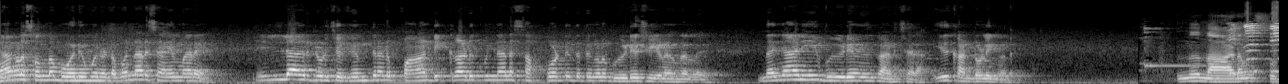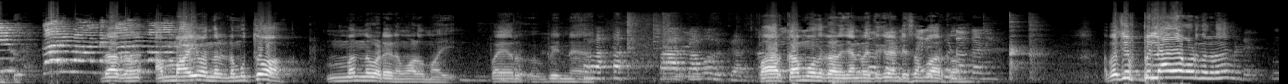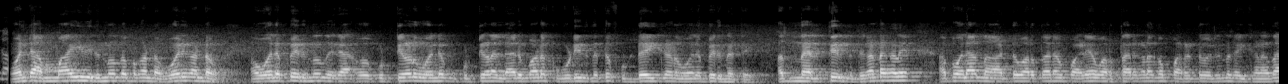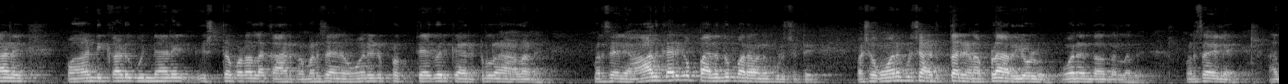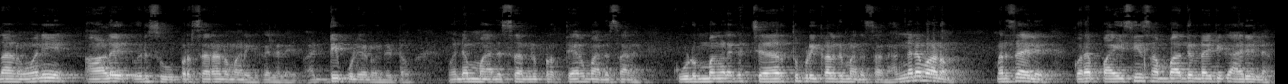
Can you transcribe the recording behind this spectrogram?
ഞങ്ങളെ സ്വന്തം മോനും മോനുണ്ട് പൊന്നാട് ചായന്മാരെ എല്ലാവരും ചോദിച്ചു എന്തിനാണ് പാണ്ടിക്കാട് കുഞ്ഞാനെ സപ്പോർട്ട് ചെയ്തിട്ട് നിങ്ങൾ വീഡിയോ ചെയ്യണമെന്നുള്ളത് എന്നാ ഞാൻ ഈ വീഡിയോ നിങ്ങൾക്ക് കാണിച്ചു തരാം. ഇത് കണ്ടോളി നിങ്ങൾ ഇന്ന് നാടൻ ഫുഡ് ഇതാക്ക അമ്മായി വന്നിട്ടുണ്ട്. മുത്തോ? ഉമ്മന്ന് പടയണം മോളുമായി. പയർ പിന്നെ പാർക്കാൻ പോകുന്നതാണ് ഞങ്ങൾ ഇതൊക്കെ രണ്ടു ദിവസം പാർക്കാം. അപ്പൊ ചിപ്പില്ലാതെ കൊടുക്കണേ ഓന്റെ അമ്മായി ഇരുന്നപ്പോ കണ്ടോ? ഓന് കണ്ടോ? ഓലപ്പ ഇരുന്ന് കുട്ടികൾ ഓന്റെ കുട്ടികളെല്ലാരും പാടെ കൂടി ഇരുന്നിട്ട് ഫുഡ് കഴിക്കാണ് ഓലപ്പ ഇരുന്നിട്ട്. അത് നിലത്തിരുന്നിട്ട്. കണ്ടങ്ങൾ? അപ്പോൾ ഓല നാട്ടു വർത്താനം പഴയ വർത്താനങ്ങളൊക്കെ പറഞ്ഞിട്ട് ഓരോന്ന് കഴിക്കണം. അതാണ് പാണ്ടിക്കാട് കുഞ്ഞാന് ഇഷ്ടപ്പെടാനുള്ള കാരണം. മനസ്സിലായോ? ഓനൊരു പ്രത്യേക ഒരു ക്യാരക്ടറുള്ള ആളാണ്. മനസ്സിലായോ? ആൾക്കാർക്ക് പലതും പറയാനെ കുറിച്ചിട്ട്. പക്ഷെ ഓനെ കുറിച്ച് അടുത്തറിയണം. അപ്പോഴേ അറിയുള്ളൂ ഓൻ എന്താന്നുള്ളത് മനസ്സിലായില്ലേ? അതാണ്. ഓന് ആൾ ഒരു സൂപ്പർ സ്റ്റാറാണ് മാണിക്കല്ലേ അടിപൊളിയാണ് ഓൻ കേട്ടോ ഓന്റെ മനസ്സാണ് ഒരു പ്രത്യേക മനസ്സാണ്. കുടുംബങ്ങളൊക്കെ ചേർത്ത് പിടിക്കാനുള്ളൊരു മനസ്സാണ്. അങ്ങനെ വേണം. മനസ്സിലായില്ലേ? കുറെ പൈസയും സമ്പാദ്യം ഉണ്ടായിട്ട് കാര്യമില്ല.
